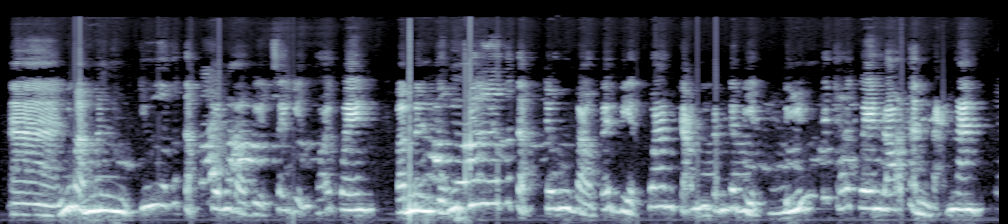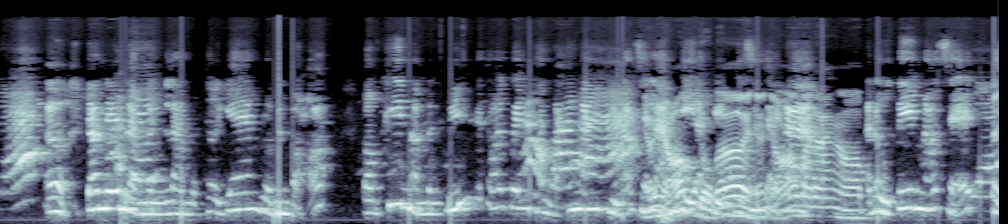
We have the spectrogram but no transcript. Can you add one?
à nhưng mà mình chưa có tập trung vào việc xây dựng thói quen và mình cũng chưa có tập trung vào cái việc quan trọng trong cái việc biến cái thói quen đó thành bản năng. Ờ, cho nên là mình làm một thời gian rồi mình bỏ. Còn khi mà mình biến cái thói quen thành bản năng thì nó sẽ nhỏ làm nhỏ, gì ạ? ơi, nhỏ nhỏ ba đang hộp. đầu tiên nó sẽ tự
